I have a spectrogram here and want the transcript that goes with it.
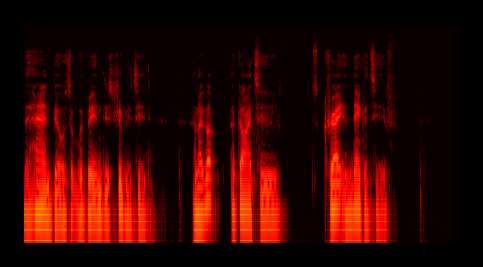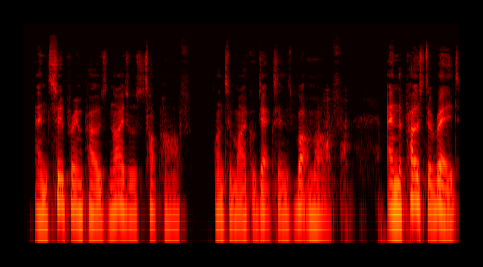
the handbills that were being distributed, and I got a guy to create a negative and superimpose Nigel's top half onto Michael Jackson's bottom half. And the poster read,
